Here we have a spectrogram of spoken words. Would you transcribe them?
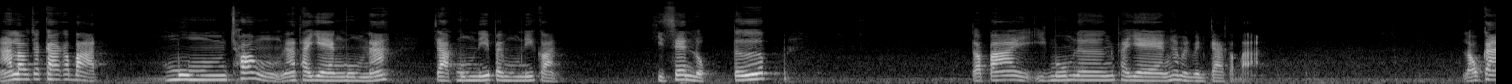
นะเราจะกากบาทมุมช่องนะทะแยงมุมนะ จากมุมนี้ไปมุมนี้ก่อน ขีดเส้นหลกตึ๊บต่อไปอีกมุมหนึ่งทะแยงให้มันเป็นกากระบาทเรากา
